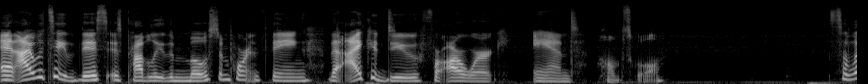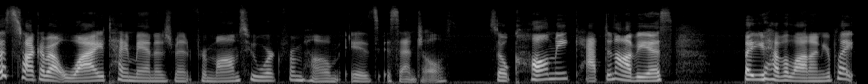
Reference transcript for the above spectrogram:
And I would say this is probably the most important thing that I could do for our work and homeschool. So let's talk about why time management for moms who work from home is essential. So call me Captain Obvious, but you have a lot on your plate.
